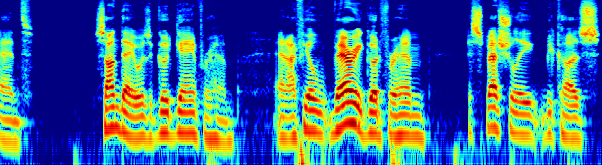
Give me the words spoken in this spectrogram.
And Sunday was a good game for him. And I feel very good for him, especially because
